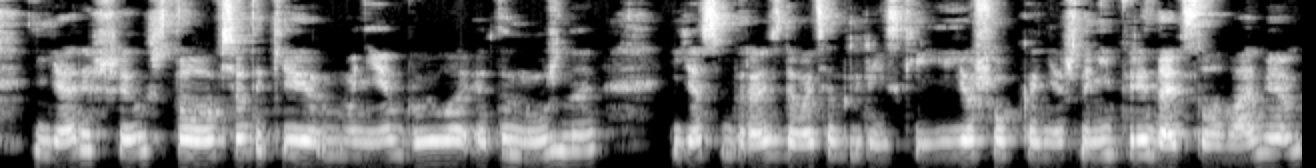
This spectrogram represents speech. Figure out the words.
я решил, что все-таки мне было это нужно, и я собираюсь сдавать английский. Ее шок, конечно, не передать словами,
